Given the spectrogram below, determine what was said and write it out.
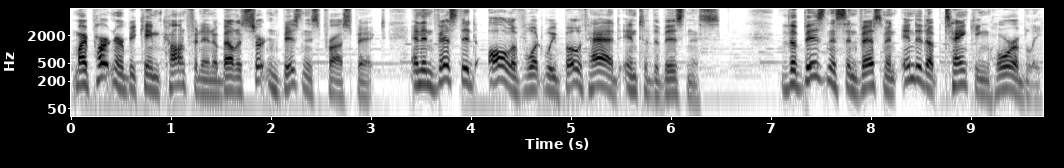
my partner became confident about a certain business prospect and invested all of what we both had into the business. The business investment ended up tanking horribly,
